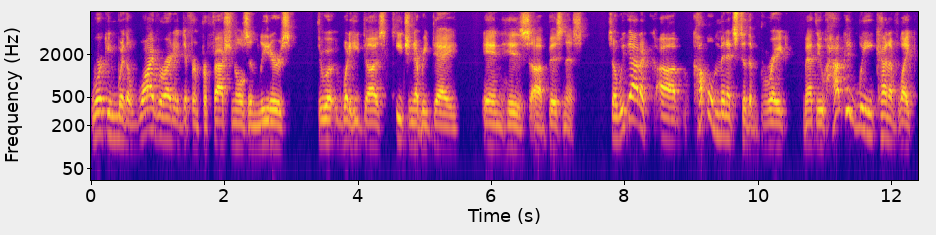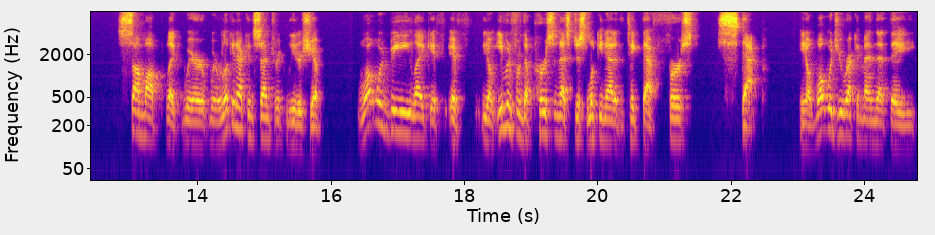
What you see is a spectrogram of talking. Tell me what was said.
working with a wide variety of different professionals and leaders through what he does each and every day in his uh, business. So we got a, a couple minutes to the break. Matthew, how could we kind of like sum up like where we're looking at concentric leadership? What would be like if if you know even for the person that's just looking at it to take that first step? You know, what would you recommend that they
